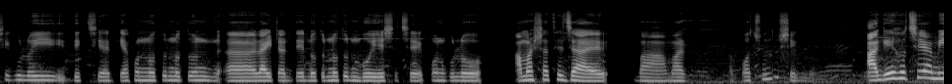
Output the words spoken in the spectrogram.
সেগুলোই দেখছি আর কি। এখন নতুন নতুন রাইটারদের নতুন নতুন বই এসেছে, কোনগুলো আমার সাথে যায় বা আমার পছন্দ, সেগুলো। আগে হচ্ছে আমি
